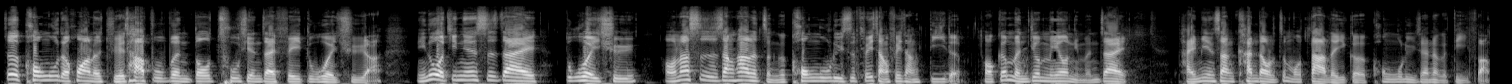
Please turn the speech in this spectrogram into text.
这个空屋的话呢，绝大部分都出现在非都会区啊。你如果今天是在都会区哦，那事实上它的整个空屋率是非常非常低的哦，根本就没有你们在台面上看到了这么大的一个空屋率在那个地方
